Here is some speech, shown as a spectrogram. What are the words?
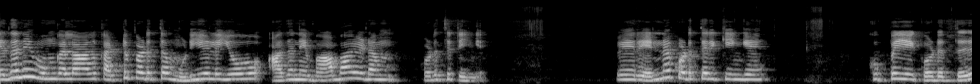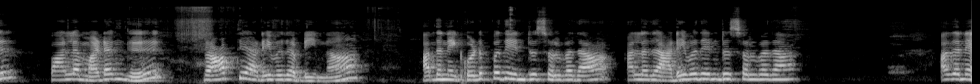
எதனை உங்களால் கட்டுப்படுத்த முடியலையோ அதனை பாபாவிடம் கொடுத்துட்டீங்க. வேற என்ன கொடுத்துருக்கீங்க? குப்பையை கொடுத்து பல மடங்கு பிராப்தி அடைவது அப்படின்னா அதனை கொடுப்பது என்று சொல்வதா? அல்லது அடைவது என்று சொல்வதா? அதனை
